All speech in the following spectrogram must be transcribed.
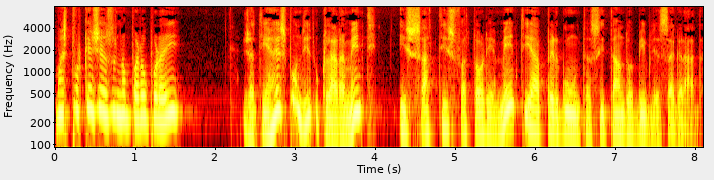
Mas por que Jesus não parou por aí? Já tinha respondido claramente e satisfatoriamente à pergunta, citando a Bíblia Sagrada.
